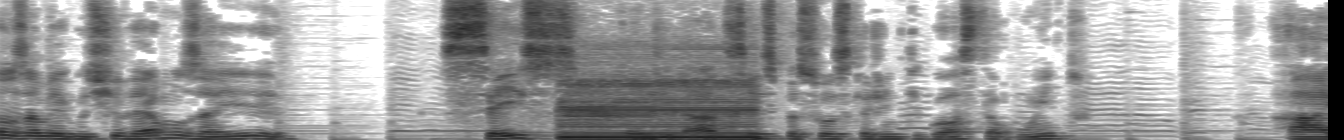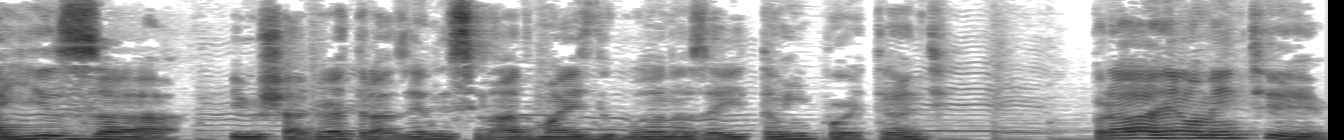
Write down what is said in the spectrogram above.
Meus amigos. Tivemos aí seis candidatos, seis pessoas que a gente gosta muito. A Isa e o Xavier trazendo esse lado mais de humanas aí tão importante para realmente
